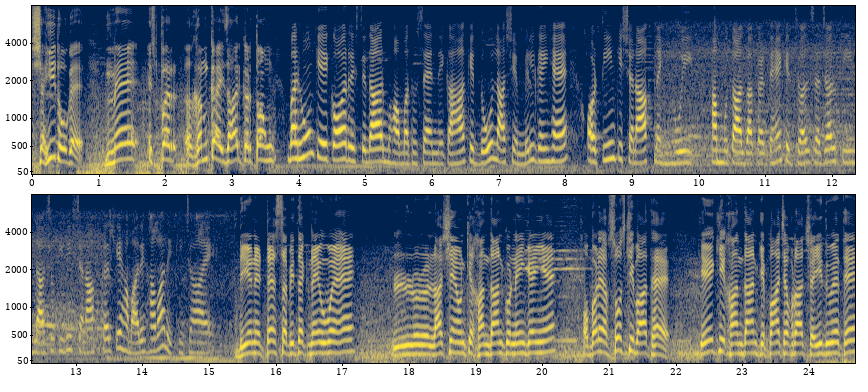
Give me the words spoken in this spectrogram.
शहीद हो गए। मैं इस पर गम का इजहार करता हूँ। मरहूम के एक और रिश्तेदार मोहम्मद हुसैन ने कहा कि दो लाशें मिल गई हैं और तीन की शनाख्त नहीं हुई। हम मुतालबा करते हैं कि जल्द से जल्द तीन लाशों की भी शनाख्त करके हमारे हवाले की जाए। डीएनए टेस्ट अभी तक नहीं हुए हैं। लाशें उनके ख़ानदान को नहीं गई हैं। और बड़े अफसोस की बात है कि एक ही ख़ानदान के पाँच अफराद शहीद हुए थे।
